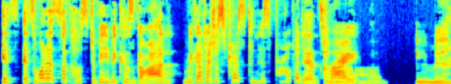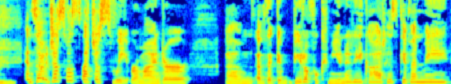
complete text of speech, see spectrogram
it's it's what it's supposed to be because God, we got to just trust in His providence, right? Uh, amen. And so it just was such a sweet reminder um, of the beautiful community God has given me,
